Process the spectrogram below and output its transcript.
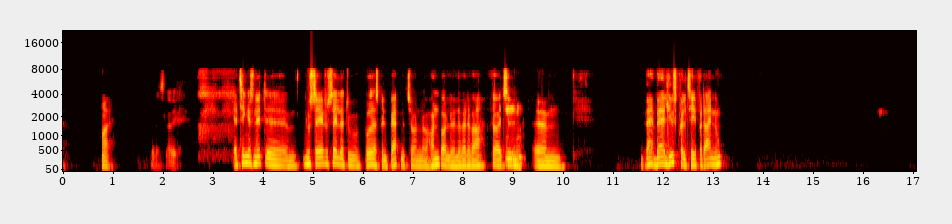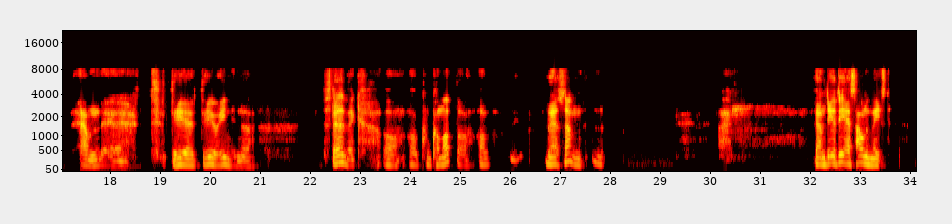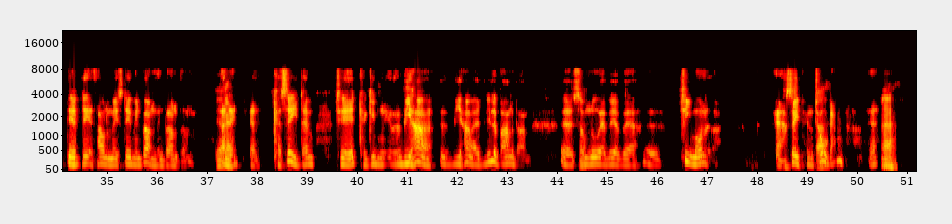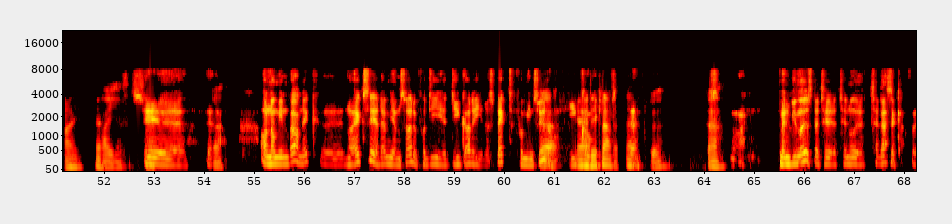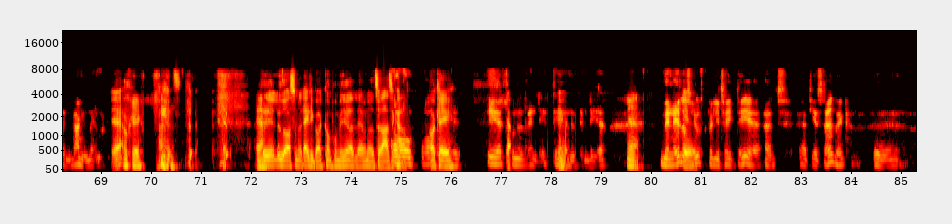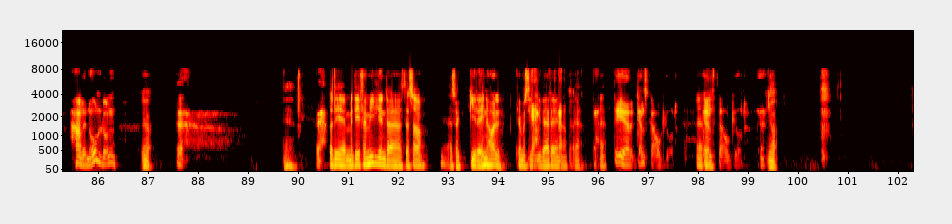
Nej. Det er det slet ikke. Jeg tænker sådan lidt, øh, nu sagde du selv, at du både har spillet badminton og håndbold, eller hvad det var, før i tiden. Mm-hmm. Øhm, hvad, hvad er livskvalitet for dig nu? Jamen, øh, det, er, det er jo egentlig, når, stadigvæk at, at kunne komme op og, og være sammen. Jamen, det er det, jeg savner mest. Det er det, jeg savner mest. Det er mine børn og mine børnebørn. Ja. At jeg, jeg kan se dem, til jeg ikke kan give dem. Vi har, vi har et lille barnebarn, øh, som nu er ved at være øh, 10 måneder. Jeg har set hende to Ja. gange. Ja. Ej. Ej, ja. Det, øh, ja. Ja. Og når mine børn ikke, øh, når jeg ikke ser dem, jamen, så er det fordi, at de gør det i respekt for min sygdom. Ja. Ja, det er klart. Ja. Ja. Ja. ja. Men vi mødes da til, til noget terrassekaffe en gang imellem. ja. Okay. Ja. Det lyder også som et rigtig godt kompromis at lave noget terrassekaffe. Og, og Okay. det er sgu nødvendigt. Det er Ja. nødvendigt, ja. Ja. Men ellers Ja. livskvalitet, det er, at, at jeg stadigvæk øh, har det nogenlunde. Ja. Ja. Så det men det er familien, der, der så altså, giver dig indhold, kan man sige, Ja. i hverdagen. og- Ja. Det er ganske afgjort. Ja. Ganske afgjort.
